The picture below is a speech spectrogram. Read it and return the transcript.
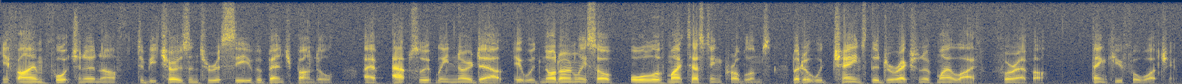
If I am fortunate enough to be chosen to receive a bench bundle, I have absolutely no doubt it would not only solve all of my testing problems, but it would change the direction of my life forever. Thank you for watching.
